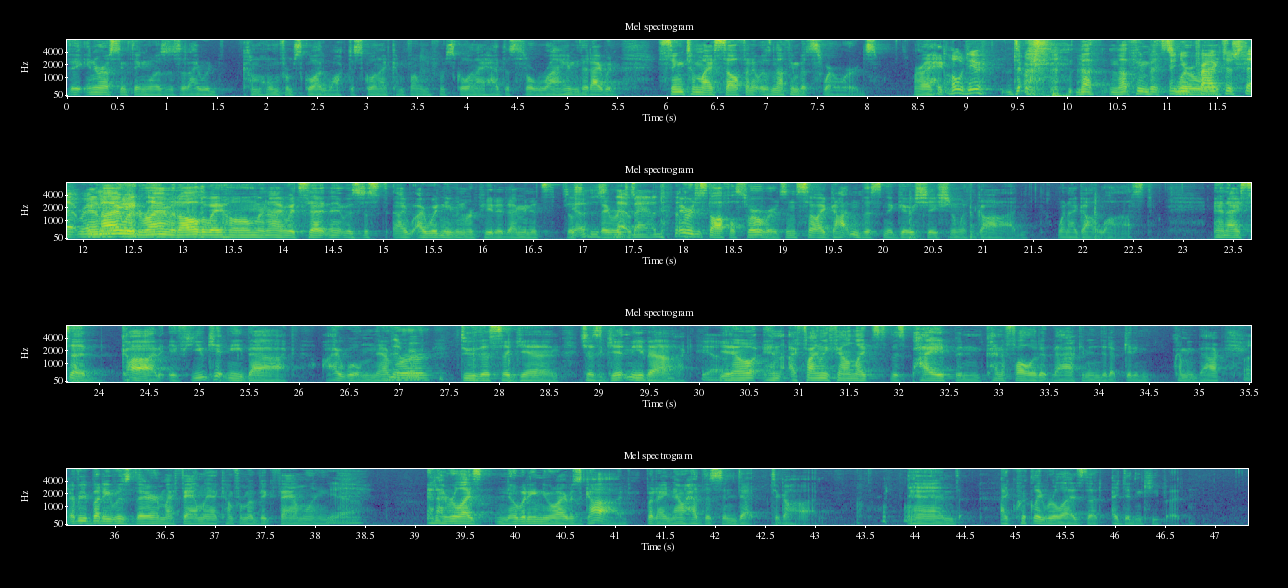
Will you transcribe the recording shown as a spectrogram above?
the interesting thing was is that I would come home from school, I'd walk to school, and I'd come home from school, and I had this little rhyme that I would sing to myself, and it was nothing but swear words, right? Oh dear. Noth- nothing but swear words. And you practiced that right? And I would rhyme it all the way home, and I would sit, and it was just I, I wouldn't even repeat it. I mean, it's just Yeah, it's they were that just bad. they were just awful swear words. And so I got in this negotiation with God when I got lost, and I said, God, if you get me back. I will never, Never. do this again. Just get me back. Yeah. You know, and I finally found like this pipe and kind of followed it back and ended up getting coming back. Everybody was there, my family, I come from a big family. Yeah. And I realized nobody knew I was God, but I now had this in debt to God. and I quickly realized that I didn't keep it.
